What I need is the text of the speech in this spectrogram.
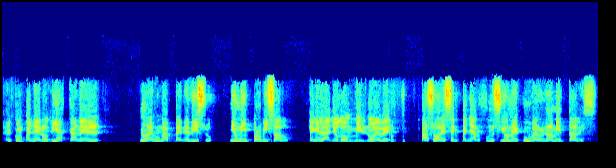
El compañero Díaz Canel no es un advenedizo ni un improvisado. En el año 2009 pasó a desempeñar funciones gubernamentales,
